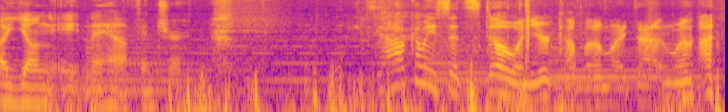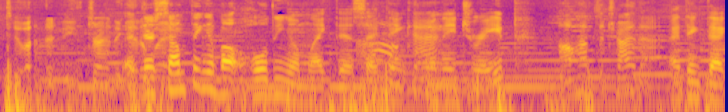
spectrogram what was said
a young eight and a half incher. See, how come he sits still when you're cupping him like that, and when I do it, he's trying to get them? There's away? something about holding them like this. I Oh, think okay. when they drape, I'll have to try that. I think that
